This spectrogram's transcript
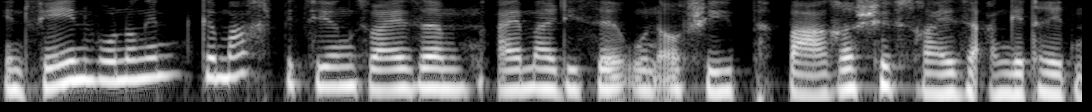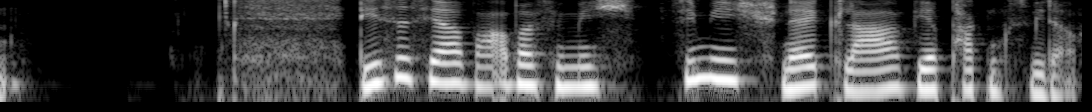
in Ferienwohnungen gemacht, beziehungsweise einmal diese unaufschiebbare Schiffsreise angetreten. Dieses Jahr war aber für mich ziemlich schnell klar, wir packen's wieder.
